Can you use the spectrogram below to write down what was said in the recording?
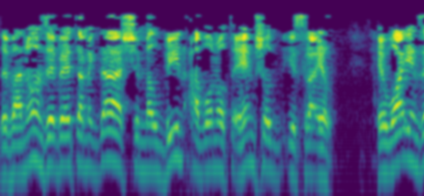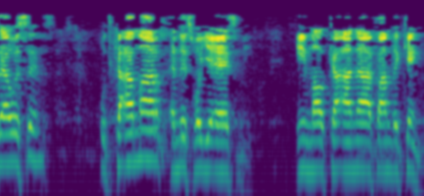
לבנון זה בית המקדש שמלבין עוונותיהם של ישראל. And why is our sins? וכאמר, and this is what you ask me, אם על כהנא, if I'm the king,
